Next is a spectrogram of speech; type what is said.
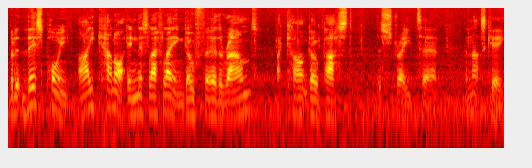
But at this point, I cannot, in this left lane, go further round. I can't go past the straight turn, and that's key.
